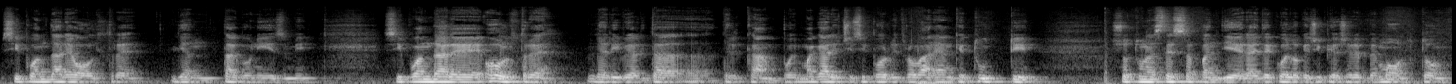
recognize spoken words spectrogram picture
si può andare oltre gli antagonismi, si può andare oltre le rivalità eh, del campo e magari ci si può ritrovare anche tutti sotto una stessa bandiera ed è quello che ci piacerebbe molto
